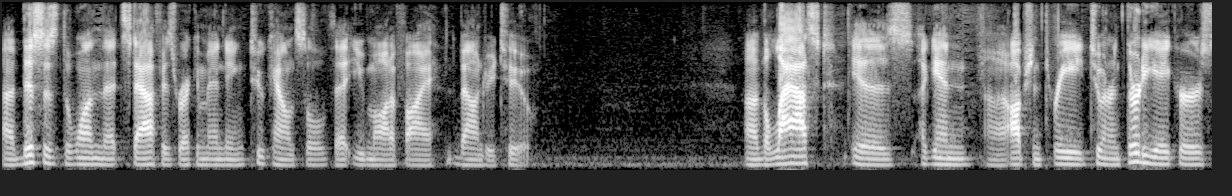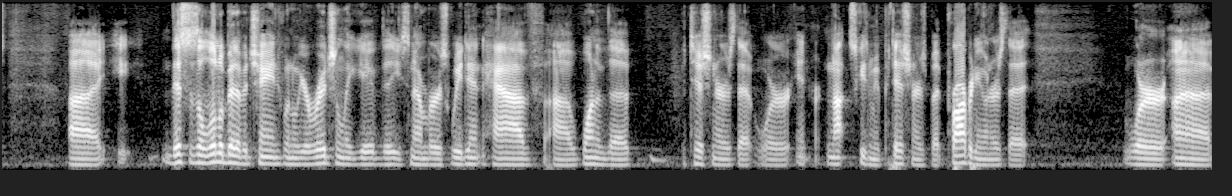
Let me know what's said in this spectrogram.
Uh, This is the one that staff is recommending to council that you modify the boundary to. Uh, The last is, again, uh, option three, 230 acres. Uh, This is a little bit of a change. When we originally gave these numbers, we didn't have uh, one of the petitioners that were, in- not, excuse me, petitioners, but property owners that were uh,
